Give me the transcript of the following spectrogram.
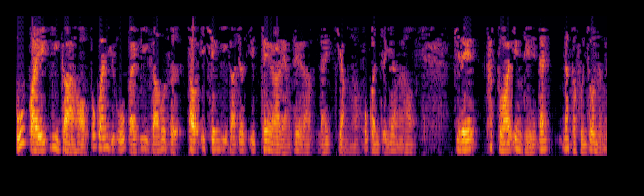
五百 G 嘎哈，不管是五百 G 嘎或者到一千 G 嘎，就一 T 啊、两 T 啊来讲哈，不管怎样啊哈，这个较大硬碟，但那个分作两个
